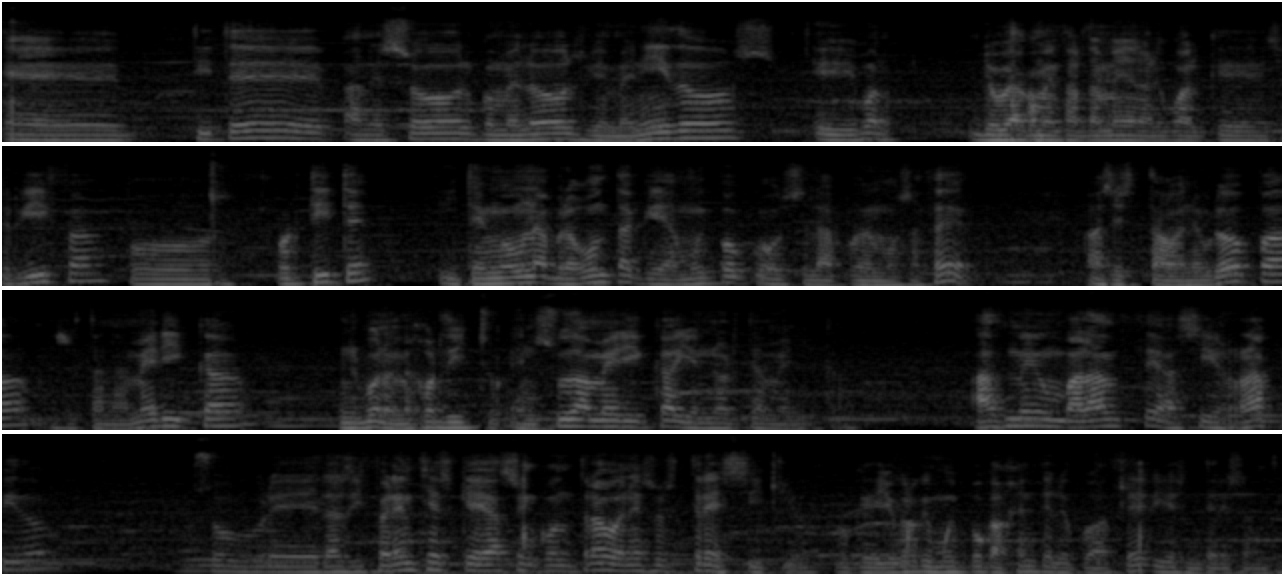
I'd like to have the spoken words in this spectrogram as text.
eh, Tite, Panesol, Comelos, bienvenidos. Y bueno, yo voy a comenzar también, al igual que Sergifa, por, por Tite. Y tengo una pregunta que a muy pocos la podemos hacer. Has estado en Europa, has estado en América, bueno, mejor dicho, en Sudamérica y en Norteamérica. Hazme un balance así rápido sobre las diferencias que has encontrado en esos tres sitios, porque yo creo que muy poca gente le puede hacer y es interesante.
